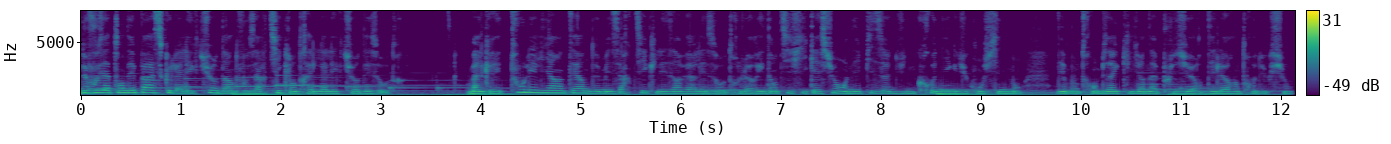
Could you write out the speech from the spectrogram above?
Ne vous attendez pas à ce que la lecture d'un de vos articles entraîne la lecture des autres. Malgré tous les liens internes de mes articles les uns vers les autres, leur identification en épisode d'une chronique du confinement, démontrant bien qu'il y en a plusieurs dès leur introduction,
